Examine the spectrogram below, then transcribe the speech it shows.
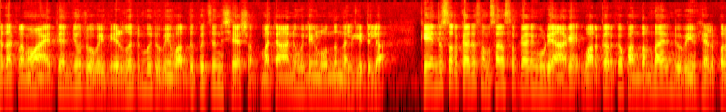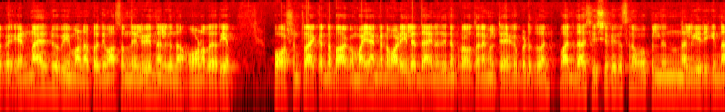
യഥാക്രമം ആയിരത്തി അഞ്ഞൂറ് രൂപയും എഴുന്നൂറ്റമ്പത് രൂപയും വർദ്ധിപ്പിച്ചതിന് ശേഷം മറ്റ് ആനുകൂല്യങ്ങളൊന്നും നൽകിയിട്ടില്ല. കേന്ദ്ര സർക്കാരും സംസ്ഥാന സർക്കാരും കൂടി ആകെ വർക്കർക്ക് പന്ത്രണ്ടായിരം രൂപയും ഹെൽപ്പർക്ക് എണ്ണായിരം രൂപയുമാണ് പ്രതിമാസം നിലവിൽ നൽകുന്ന ഓണറേറിയം. പോഷൻ ട്രാക്കറിന്റെ ഭാഗമായി അംഗൻവാടിയിലെ ദൈനംദിന പ്രവർത്തനങ്ങൾ രേഖപ്പെടുത്തുവാൻ വനിതാ ശിശു വികസന വകുപ്പിൽ നിന്നും നൽകിയിരിക്കുന്ന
